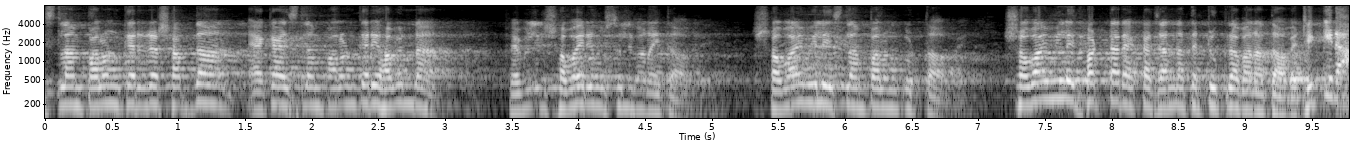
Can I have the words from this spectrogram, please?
ইসলাম পালনকারীরা সাবধান, একা ইসলাম পালনকারী হবেন না। ফ্যামিলির সবাইরে মুসল্লি বানাইতে হবে। সবাই মিলে ইসলাম পালন করতে হবে। সবাই মিলে ঘরটার একটা জান্নাতের টুকরা বানাতে হবে, ঠিক কিনা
